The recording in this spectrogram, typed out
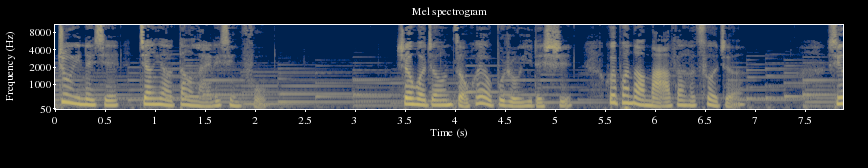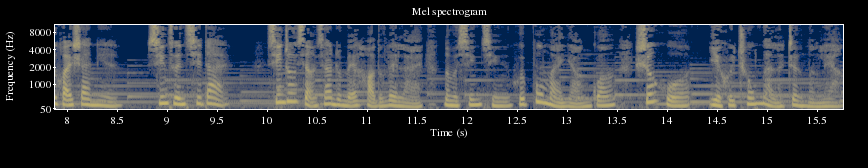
注意那些将要到来的幸福。生活中总会有不如意的事，会碰到麻烦和挫折。心怀善念，心存期待，心中想象着美好的未来，那么心情会布满阳光，生活也会充满了正能量。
